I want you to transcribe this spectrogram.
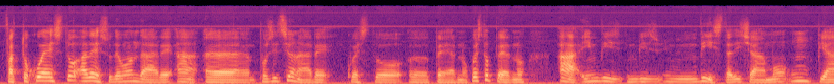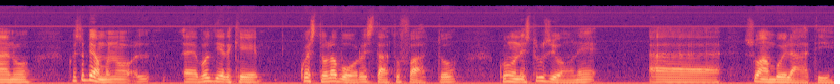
Fatto questo adesso devo andare a eh, posizionare questo eh, perno. Questo perno ha in, vi in, vi in, vista diciamo un piano. Questo piano eh, vuol dire che questo lavoro è stato fatto con un'estrusione eh, su ambo i lati.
